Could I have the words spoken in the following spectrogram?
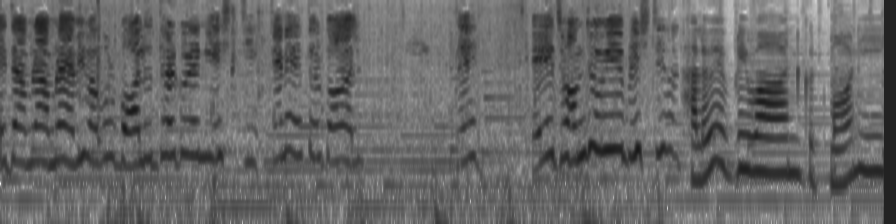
এই যে আমরা আমরা অ্যাবি বাবুর বল উদ্ধার করে নিয়ে এসেছি। এনে তোর বল। এই ঝমঝমিয়ে বৃষ্টি hello everyone good morning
